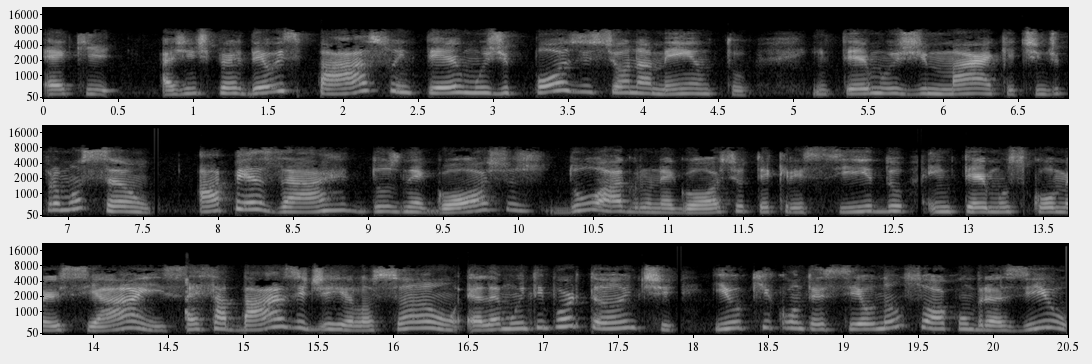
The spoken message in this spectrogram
é que a gente perdeu espaço em termos de posicionamento, em termos de marketing, de promoção. Apesar dos negócios, do agronegócio ter crescido em termos comerciais, essa base de relação ela é muito importante. E o que aconteceu não só com o Brasil,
